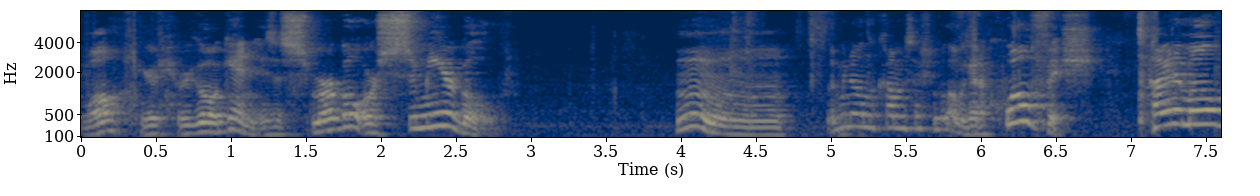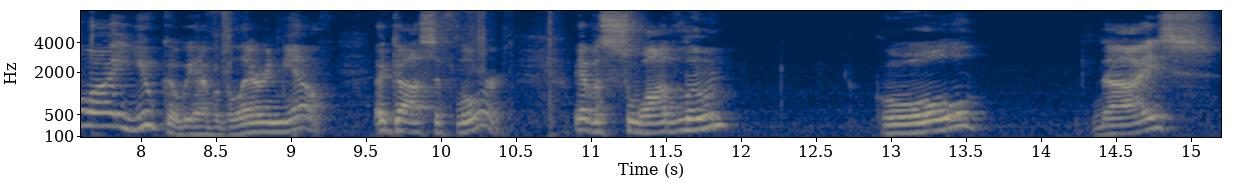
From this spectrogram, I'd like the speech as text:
well, here, here we go again. Is it Smeargle or Smeargle? Hmm. Let me know in the comment section below. We got a Qwilfish. Dynamo Yuka. We have a Galarian Meowth. A Gossifleur. We have a Swadloon. Cool. Nice.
